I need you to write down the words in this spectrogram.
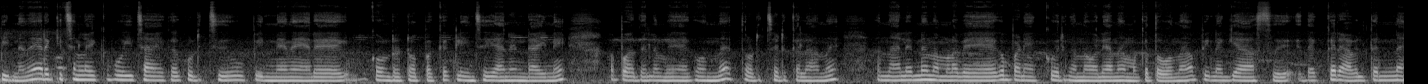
പിന്നെ നേരെ കിച്ചണിലേക്ക് പോയി ചായയൊക്കെ കുടിച്ച് പിന്നെ നേരെ കൗണ്ടർ ടോപ്പൊക്കെ ക്ലീൻ ചെയ്യാനുണ്ടായിന്. അപ്പോൾ അതെല്ലാം വേഗം ഒന്ന് തുടച്ചെടുക്കലാന്ന്. എന്നാൽ തന്നെ നമ്മളെ വേഗം പണിയൊക്കെ ഒരുങ്ങുന്ന പോലെയാണ് നമുക്ക് തോന്നുക പിന്നെ ഗ്യാസ് ഇതൊക്കെ രാവിലെ തന്നെ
